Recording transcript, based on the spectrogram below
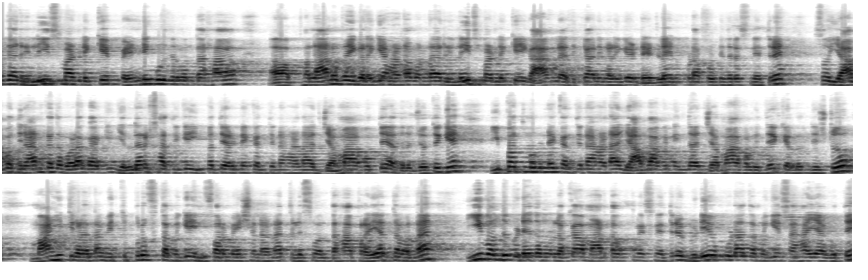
ಈಗ ರಿಲೀಸ್ ಮಾಡಲಿಕ್ಕೆ ಪೆಂಡಿಂಗ್ ಉಳಿದಿರುವಂತಹ ಫಲಾನುಭವಿಗಳಿಗೆ ಹಣವನ್ನ ರಿಲೀಸ್ ಮಾಡಲಿಕ್ಕೆ ಈಗಾಗಲೇ ಅಧಿಕಾರಿಗಳಿಗೆ ಡೆಡ್ ಲೈನ್ ಕೂಡ ಕೊಟ್ಟಿದ್ದಾರೆ ಸ್ನೇಹಿತರೆ. ಸೊ ಯಾವ ದಿನಾಂಕದ ಒಳಗಾಗಿ ಎಲ್ಲರ ಖಾತೆಗೆ ಇಪ್ಪತ್ತೆರಡನೇ ಕಂತಿನ ಹಣ ಜಮಾ ಆಗುತ್ತೆ, ಅದರ ಜೊತೆಗೆ ಇಪ್ಪತ್ತ್ ಮೂರನೇ ಕಂತಿನ ಹಣ ಯಾವಾಗಿನಿಂದ ಜಮಾ ಆಗಲಿದೆ ಕೆಲವೊಂದಿಷ್ಟು ಮಾಹಿತಿಗಳನ್ನ ವಿತ್ ಪ್ರೂಫ್ ತಮಗೆ ಇನ್ಫಾರ್ಮೇಶನ್ ಅನ್ನ ತಿಳಿಸುವಂತಹ ಪ್ರಯತ್ನವನ್ನ ಈ ಒಂದು ವಿಡಿಯೋದ ಮೂಲಕ ಮಾಡ್ತಾ ಹೋಗ್ತೀನಿ ಸ್ನೇಹಿತರೆ. ವಿಡಿಯೋ ಕೂಡ ತಮಗೆ ಸಹಾಯ ಆಗುತ್ತೆ.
